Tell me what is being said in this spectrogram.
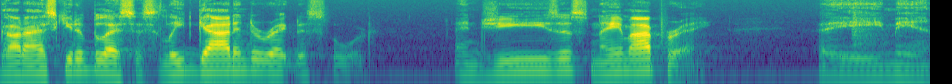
God, I ask you to bless us, lead, guide, and direct us, Lord. In Jesus' name I pray. Amen.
